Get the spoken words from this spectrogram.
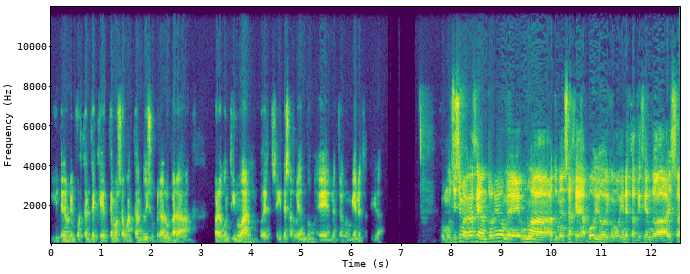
y lo importante es que estemos aguantando y superarlo para, para continuar y poder seguir desarrollando eh, nuestra economía y nuestra actividad. Pues muchísimas gracias, Antonio. Me uno a, tu mensaje de apoyo y, como bien estás diciendo, a ese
